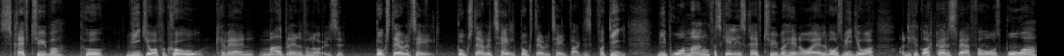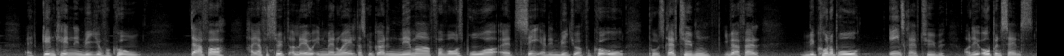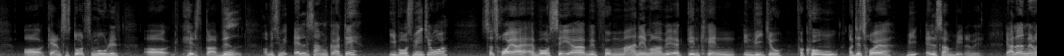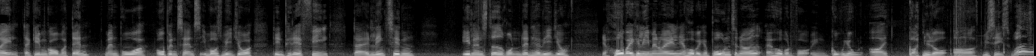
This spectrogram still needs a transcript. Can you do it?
Skrifttyper på videoer fra KU kan være en meget blandet fornøjelse. Bogstaveligt talt. Bogstaveligt talt, bogstaveligt talt faktisk. Fordi vi bruger mange forskellige skrifttyper hen over alle vores videoer, og det kan godt gøre det svært for vores brugere at genkende en video fra KU. Derfor har jeg forsøgt at lave en manual, der skal gøre det nemmere for vores brugere at se, at en video er fra KU på skrifttypen i hvert fald. Vi kun at bruge én skrifttype, og det er Open Sans, og gerne så stort som muligt, og helst bare hvid. Og hvis vi alle sammen gør det i vores videoer, så tror jeg, at vores seere vil få meget nemmere ved at genkende en video fra KU, og det tror jeg, vi alle sammen vinder ved. Jeg har lavet en manual, der gennemgår, hvordan man bruger Open Sans i vores videoer. Det er en pdf-fil, der er et link til den et eller andet sted rundt om den her video. Jeg håber, I kan lide manualen, jeg håber, I kan bruge den til noget, og jeg håber, du får en god jul og et godt nytår, og vi ses. Wow!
